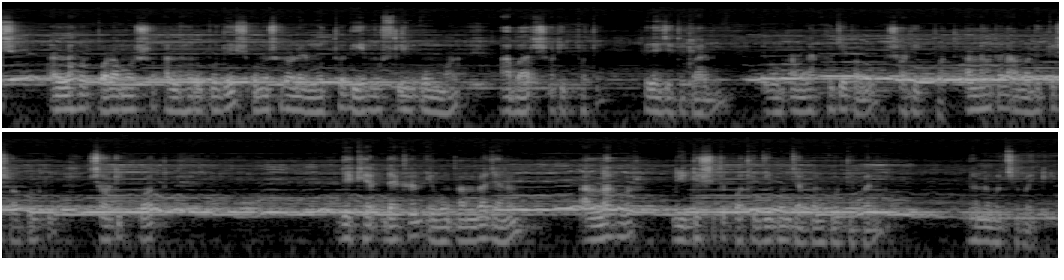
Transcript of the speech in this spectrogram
আল্লাহর পরামর্শ, আল্লাহর উপদেশ অনুসরণের মধ্য দিয়ে মুসলিম উম্মা আবার সঠিক পথে ফিরে যেতে পারবে এবং আমরা খুঁজে পাবো সঠিক পথ। আল্লাহ তালা আমাদেরকে সকলকে সঠিক পথ দেখে দেখান এবং আমরা যেন আল্লাহর নির্দেশিত পথে জীবনযাপন করতে পারি। ধন্যবাদ সবাইকে।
